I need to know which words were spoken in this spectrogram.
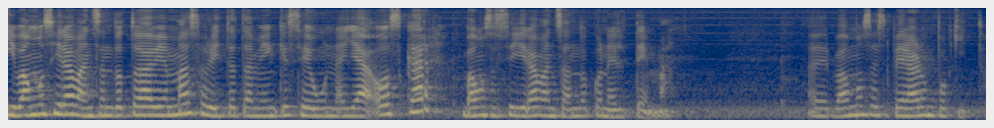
y vamos a ir avanzando todavía más. Ahorita también que se una ya Oscar, vamos a seguir avanzando con el tema. A ver, vamos a esperar un poquito.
